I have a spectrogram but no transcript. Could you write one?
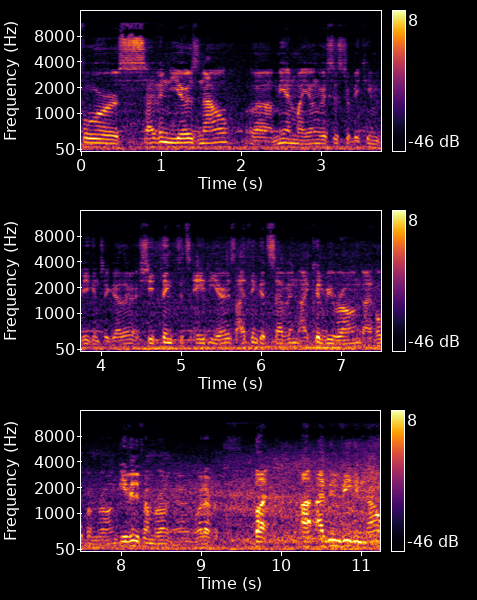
for seven years now. Uh, me and my younger sister became vegan together. She thinks it's eight years. I think it's seven. I could be wrong. I hope I'm wrong. Even if I'm wrong, uh, whatever. But uh, I've been vegan now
